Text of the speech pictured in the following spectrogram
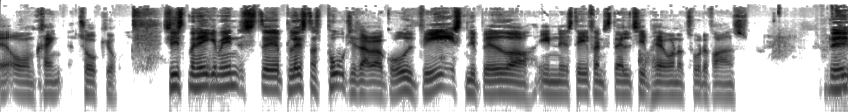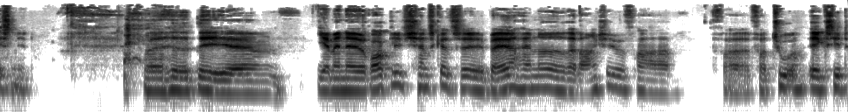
øh, og omkring Tokyo. Sidst men ikke mindst, øh, Plesners podie, der var gået væsentligt bedre end øh, Stefan Staltip her under Tour de France væsentligt. Hvad hedder det? Øh, jamen, øh, Roglic, han skal tilbage og have noget revanche fra, fra, fra Tour Exit.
